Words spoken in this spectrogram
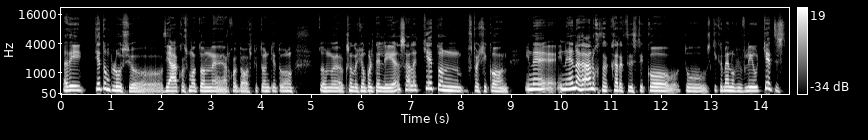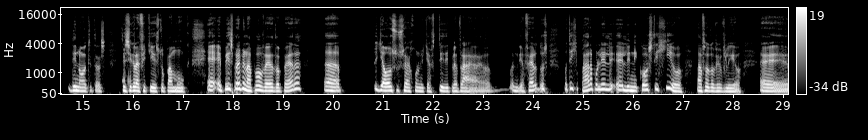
Δηλαδή και τον πλούσιο διάκοσμο των αρχοντόσπιτων και των, των ξενοδοχείων πολυτελείας, αλλά και των φτωχικών είναι, είναι ένα άλλο χαρακτηριστικό του συγκεκριμένου βιβλίου και της δυνότητας της συγγραφικής του Παμούκ. Ε, επίσης πρέπει να πω βέβαια εδώ πέρα ε, για όσους έχουν και αυτή την πλευρά ε, ενδιαφέροντος ότι έχει πάρα πολύ ελληνικό στοιχείο αυτό το βιβλίο ε,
